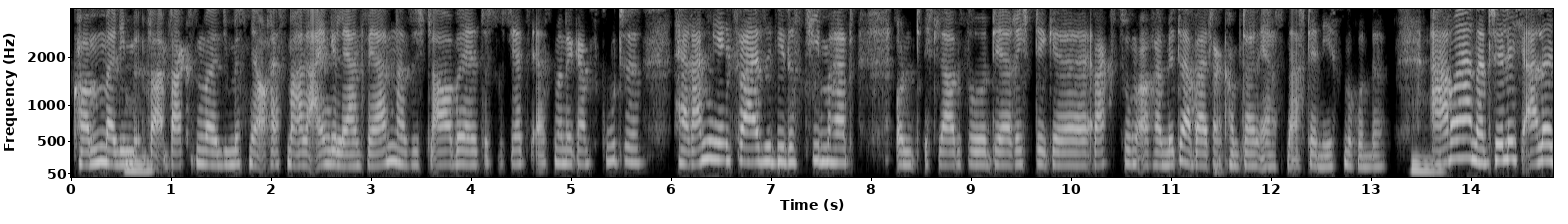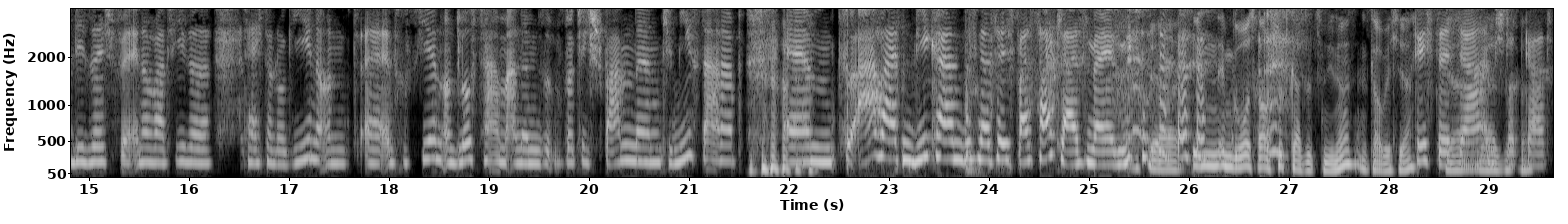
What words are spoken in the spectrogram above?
kommen, weil die mhm. wachsen, weil die müssen ja auch erstmal alle eingelernt werden. Also ich glaube, das ist jetzt erstmal eine ganz gute Herangehensweise, die das Team hat. Und ich glaube, so der richtige Wachstum auch an Mitarbeitern kommt dann erst nach der nächsten Runde. Mhm. Aber natürlich alle, die sich für innovative Technologien und äh, interessieren und Lust haben an einem wirklich spannenden Chemie-Start Startup ähm, zu arbeiten, die können sich natürlich bei Cyclize melden. ja, in, Im Großraum Stuttgart sitzen die, ne? Glaube ich, ja. Richtig, ja, ja in. Stuttgart.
